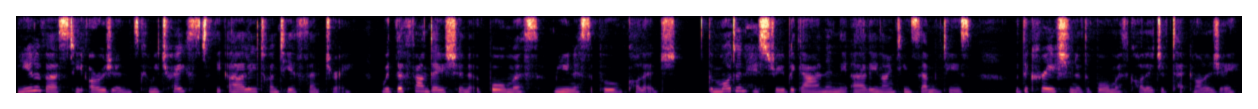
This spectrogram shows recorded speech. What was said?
University origins can be traced to the early 20th century, with the foundation of Bournemouth Municipal College. The modern history began in the early 1970s with the creation of the Bournemouth College of Technology.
